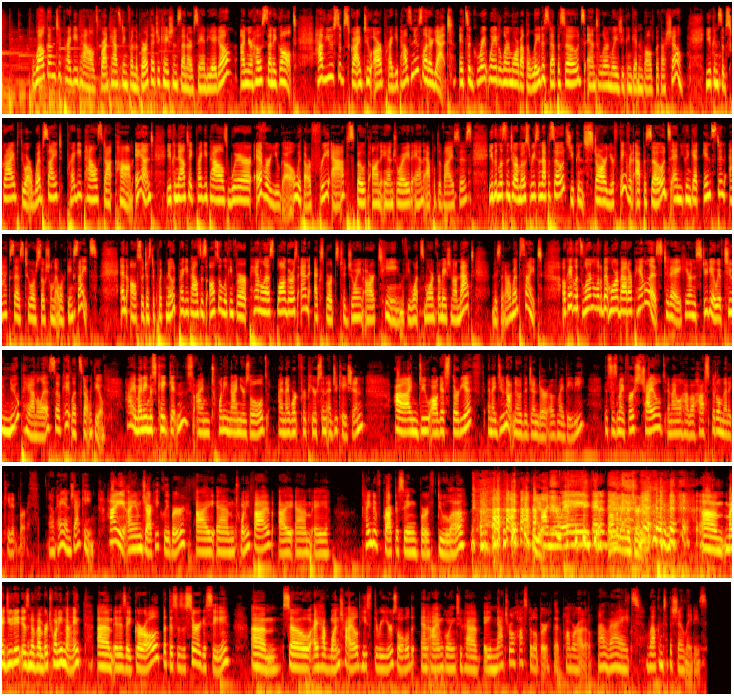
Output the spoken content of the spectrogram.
Welcome to Preggy Pals, broadcasting from the Birth Education Center of San Diego. I'm your host, Sunny Gault. Have you subscribed to our Preggy Pals newsletter yet? It's a great way to learn more about the latest episodes and to learn ways you can get involved with our show. You can subscribe through our website, preggypals.com. And you can now take Preggy Pals wherever you go with our free apps, both on Android and Apple devices. You can listen to our most recent episodes. You can star your favorite episodes and you can get instant access to our social networking sites. And also just a quick note, Preggy Pals is also looking for panelists, bloggers, and experts to join our team. If you want some more information on that, visit our website. Okay, let's learn a little bit more about our panelists today. Here in the studio, we have two new panelists. So, Kate, let's start with you. Hi, my name is Kate Gittens. I'm 29 years old and I work for Pearson Education. Uh, I'm due August 30th and I do not know the gender of my baby. This is my first child and I will have a hospital medicated birth. Okay, and Jackie. Hi, I am Jackie Kleber. I am 25. I am a kind of practicing birth doula. On your way, kind of thing. On the way, in the journey. um, my due date is November 29th. Um, it is a girl, but this is a surrogacy. Um, so I have one child. He's three years old, and I'm going to have a natural hospital birth at Pomerado. All right. Welcome to the show, ladies.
